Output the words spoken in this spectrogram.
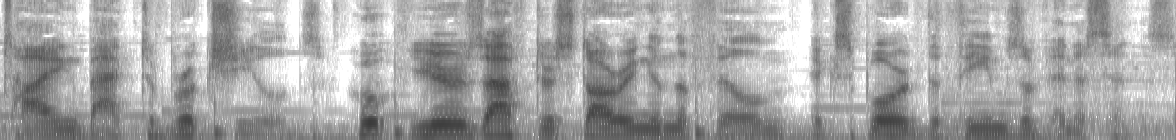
tying back to Brooke Shields, who, years after starring in the film, explored the themes of innocence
